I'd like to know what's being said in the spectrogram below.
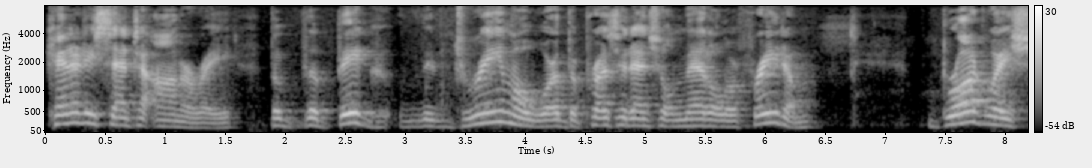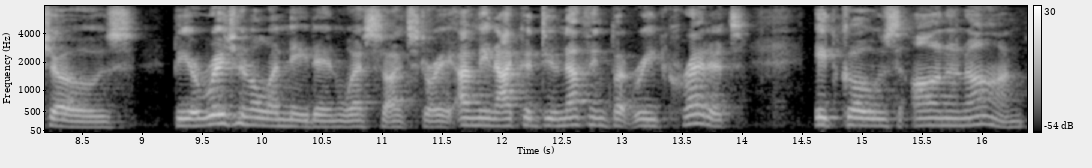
Kennedy Center honoree, the, the big, the Dream Award, the Presidential Medal of Freedom, Broadway shows, the original Anita in West Side Story. I mean, I could do nothing but read credits. It goes on and on.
